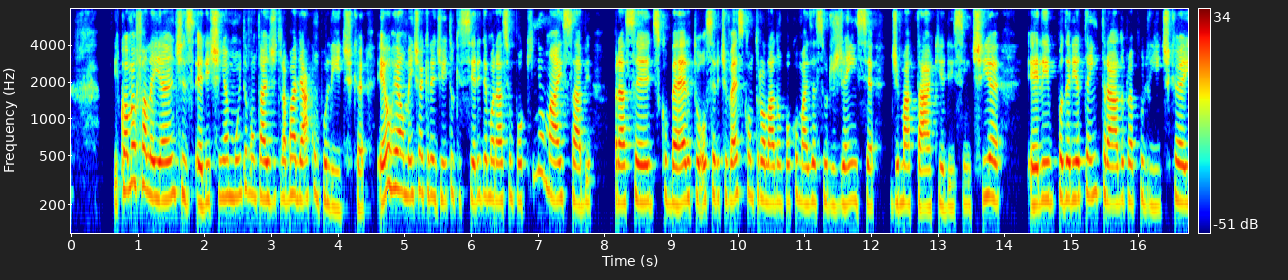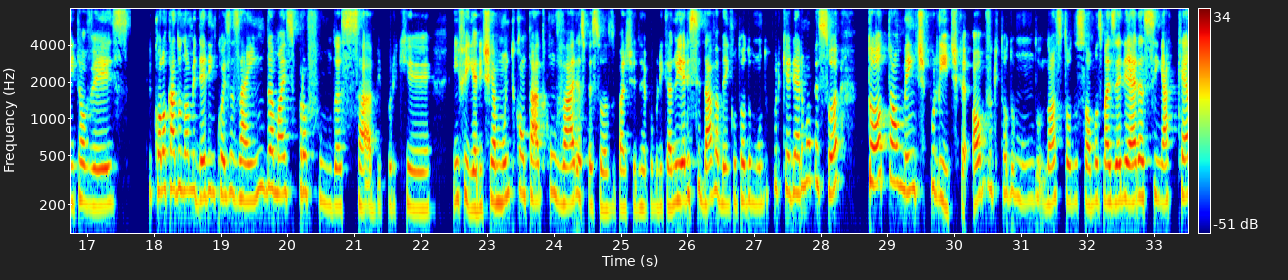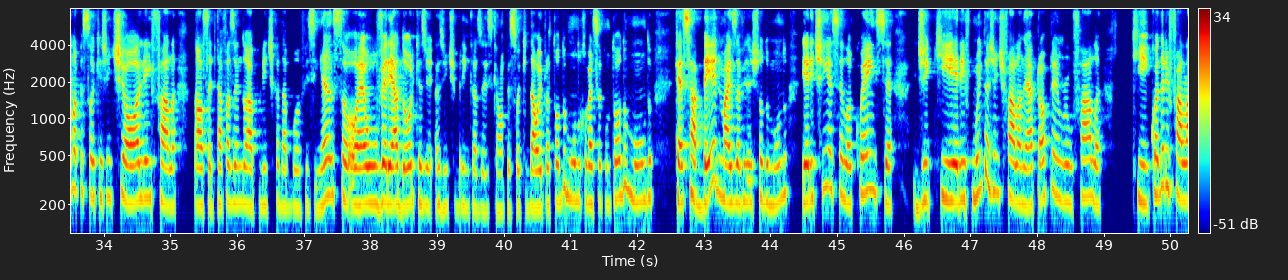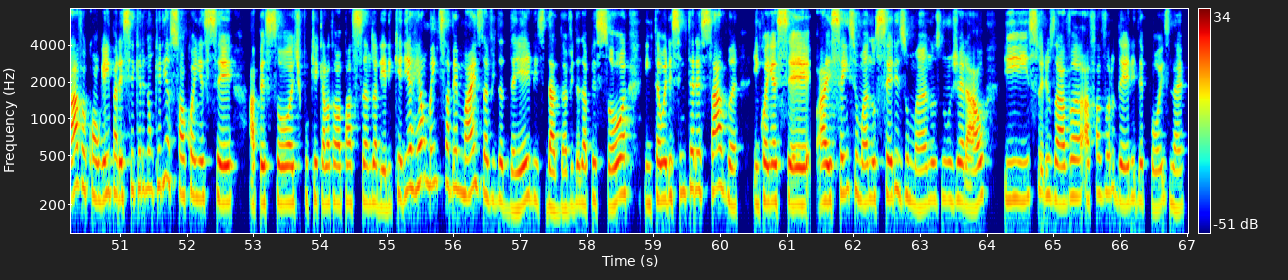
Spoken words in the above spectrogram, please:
E como eu falei antes, ele tinha muita vontade de trabalhar com política. Eu realmente acredito que se ele demorasse um pouquinho mais, sabe, para ser descoberto, ou se ele tivesse controlado um pouco mais essa urgência de matar que ele sentia, ele poderia ter entrado para a política e talvez colocado o nome dele em coisas ainda mais profundas, sabe? Porque, enfim, ele tinha muito contato com várias pessoas do Partido Republicano e ele se dava bem com todo mundo porque ele era uma pessoa totalmente política. Óbvio que todo mundo, nós todos somos, mas ele era assim, aquela pessoa que a gente olha e fala: nossa, ele tá fazendo a política da boa vizinhança, ou é o vereador que a gente, brinca às vezes, que é uma pessoa que dá oi para todo mundo, conversa com todo mundo, quer saber mais da vida de todo mundo. E ele tinha essa eloquência de que ele, muita gente fala, né? A própria Enru fala que quando ele falava com alguém, parecia que ele não queria só conhecer a pessoa, tipo, o que, que ela estava passando ali. Ele queria realmente saber mais da vida deles, da, da vida da pessoa. Então ele se interessava em conhecer a essência humana, os seres humanos no geral, e isso ele usava a favor dele depois, né?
